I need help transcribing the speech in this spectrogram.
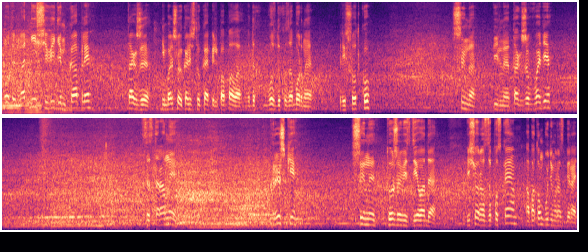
Смотрим на днище, видим капли. Также небольшое количество капель попало в воздухозаборную решетку. Шина пильная также в воде. Со стороны крышки шины тоже везде вода. Еще раз запускаем, а потом будем разбирать.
